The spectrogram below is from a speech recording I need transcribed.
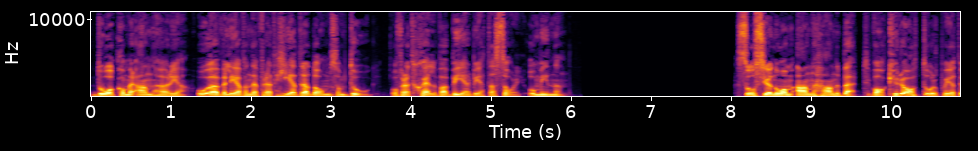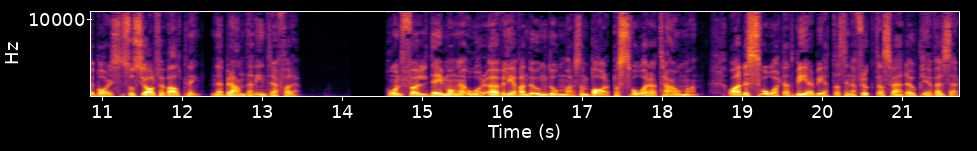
Då kommer anhöriga och överlevande för att hedra dem som dog och för att själva bearbeta sorg och minnen. Socionom Ann Hanbert var kurator på Göteborgs socialförvaltning när branden inträffade. Hon följde i många år överlevande ungdomar som bar på svåra trauman och hade svårt att bearbeta sina fruktansvärda upplevelser.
